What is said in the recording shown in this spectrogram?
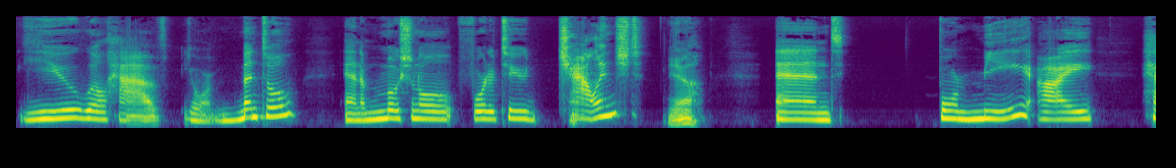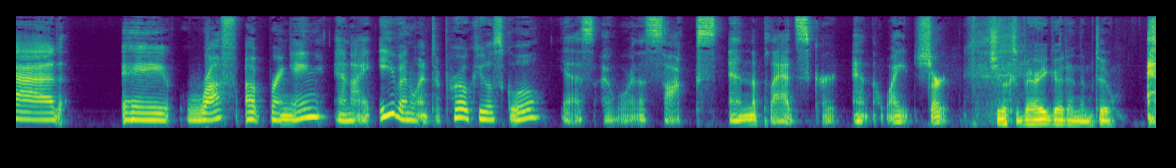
you will have your mental and emotional fortitude challenged. Yeah. And for me, I had a rough upbringing and I even went to parochial school. Yes, I wore the socks and the plaid skirt and the white shirt. She looks very good in them too. now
